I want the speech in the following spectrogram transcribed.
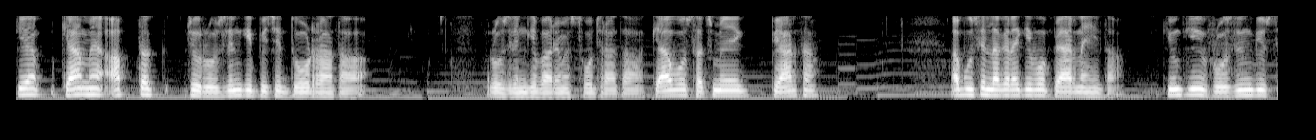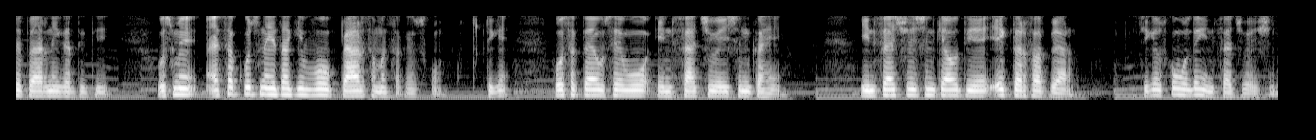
कि क्या मैं अब तक जो रोजलिन के पीछे दौड़ रहा था रोजलिन के बारे में सोच रहा था। क्या वो सच में एक प्यार था? अब उसे लग रहा है कि वो प्यार नहीं था, क्योंकि रोजलिन भी उससे प्यार नहीं करती थी। उसमें ऐसा कुछ नहीं था कि वो प्यार समझ सके उसको, ठीक है? हो सकता है उसे वो इन्फेचुएशन कहे। इन्फेचुएशन क्या होती है? एक तरफा प्यार, ठीक है? उसको बोलते हैं इन्फेचुएशन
